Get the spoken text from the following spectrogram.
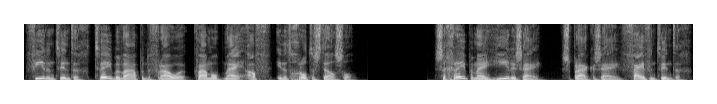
24. Twee bewapende vrouwen kwamen op mij af in het grottenstelsel. Ze grepen mij, hier is hij, spraken zij, 25.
